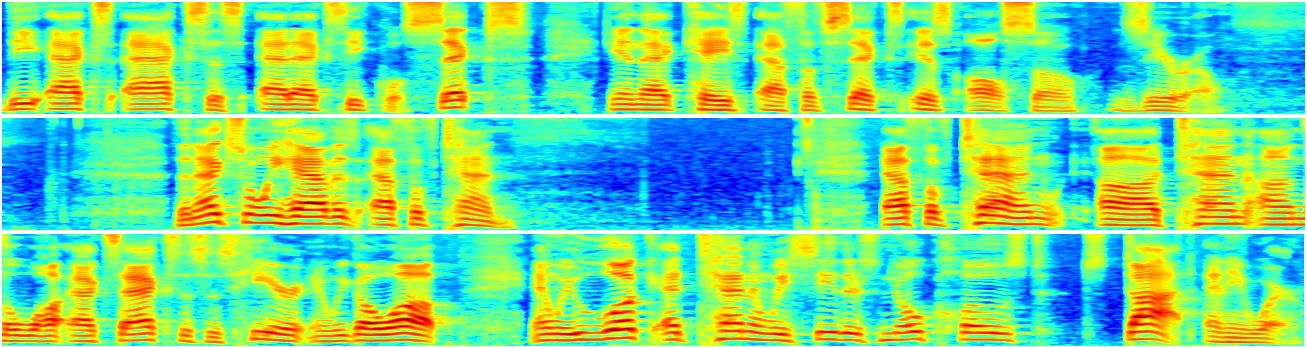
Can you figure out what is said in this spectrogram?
the x-axis at x equals 6, in that case f of 6 is also 0. The next one we have is f of 10. f of 10, uh, 10 on the x-axis is here, and we go up, and we look at 10 and we see there's no closed dot anywhere.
